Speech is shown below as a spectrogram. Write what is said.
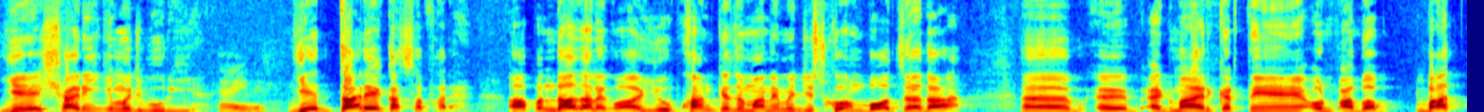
ये शायरी की मजबूरी है, ये दायरे का सफ़र है। आप अंदाज़ा लगाओ अयूब खान के ज़माने में जिसको हम बहुत ज़्यादा एडमायर करते हैं और अब बात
